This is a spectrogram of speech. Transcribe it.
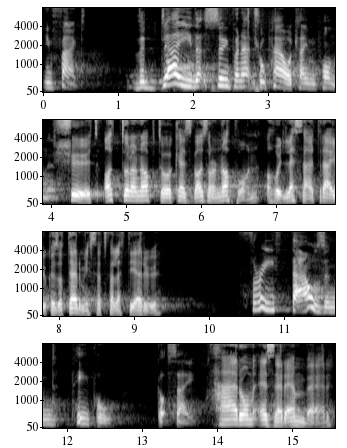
In fact, the day that supernatural power came upon them, Sőt, attól a naptól kezdve, azon a napon, ahogy leszállt rájuk ez a természet feletti erő, 3,000 people got saved. három ezer ember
